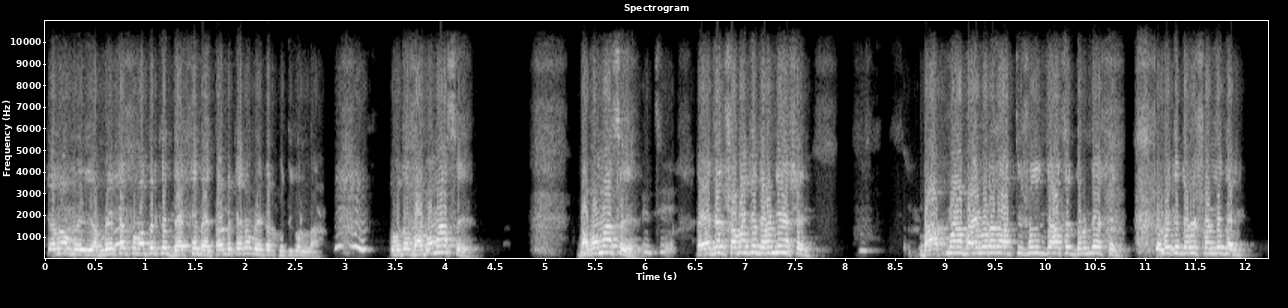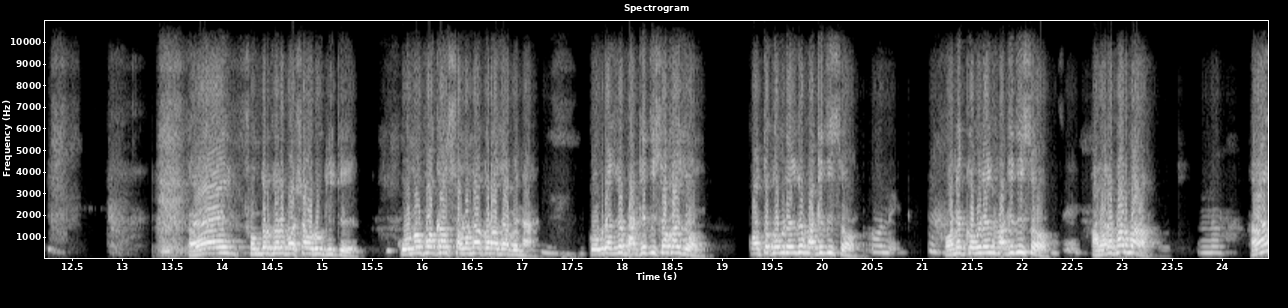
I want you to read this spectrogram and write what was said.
কেন মেয়ে- মেয়েটা তোমাদেরকে দেখে নাই তাহলে কেন মেয়েটার ক্ষতি করলা? তোমাদের বাবা মা আছে? বাবা মা আছে? এদের সবাইকে ধরে নিয়ে আসেন। বাপ মা ভাই বোনেরা আত্মীয় স্বজন যা আছে ধরে নিয়ে আসেন। সবাইকে ধরে সরলে দেন। এই সুন্দর করে বসাও রুগীকে। কোনো প্রকার ছলনা করা যাবে না। কবিরাজে ফাঁকি দিছ কয়জন? কত কবিরাজে ফাঁকি দিছ? অনেক। কবিরাজ ফাঁকি দিছ? আমারে পারবা? হ্যাঁ?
